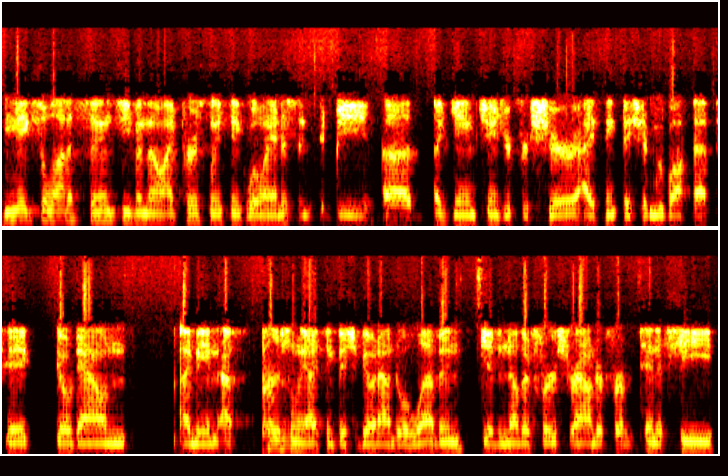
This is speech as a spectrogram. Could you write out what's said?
makes a lot of sense, even though I personally think Will Anderson could be uh, a game changer for sure. I think they should move off that pick, go down. I mean, uh, personally, I think they should go down to 11, get another first rounder from Tennessee,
